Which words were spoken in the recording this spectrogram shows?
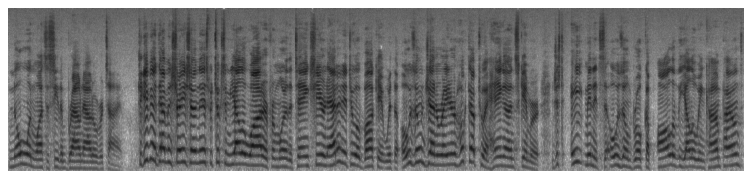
No one wants to see them brown out over time. To give you a demonstration on this, we took some yellow water from one of the tanks here and added it to a bucket with the ozone generator hooked up to a hang-on skimmer. In just eight minutes, the ozone broke up all of the yellowing compounds,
